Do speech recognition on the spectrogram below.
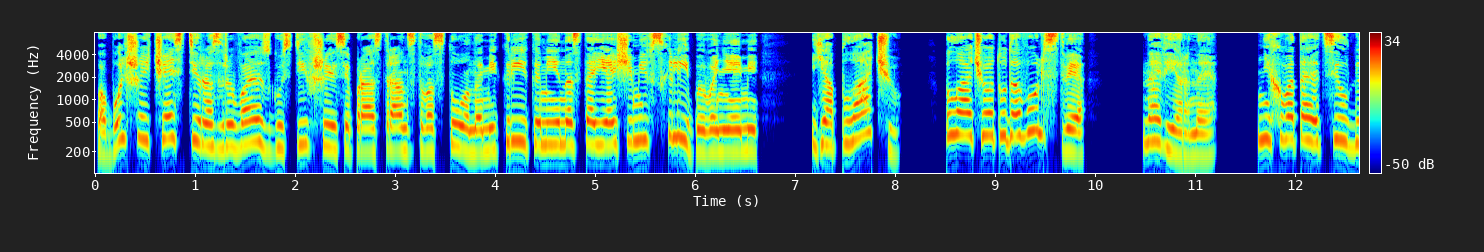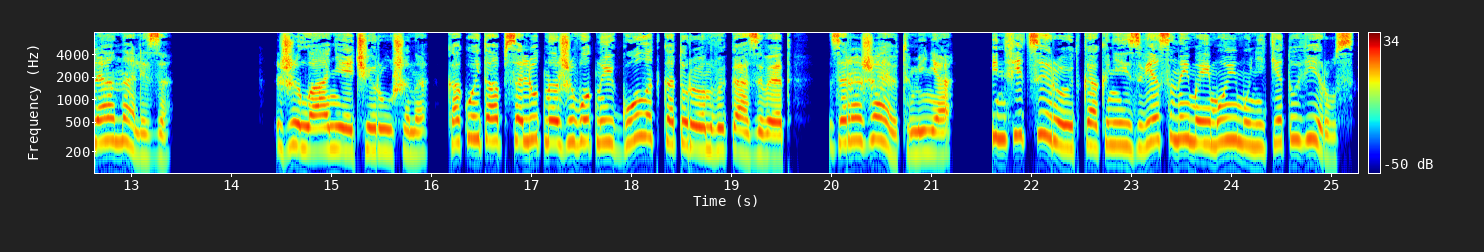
По большей части разрываю сгустившееся пространство стонами, криками и настоящими всхлипываниями. Я плачу, плачу от удовольствия. Наверное, не хватает сил для анализа. Желание Чарушина, какой-то абсолютно животный голод, который он выказывает, заражают меня, инфицируют как неизвестный моему иммунитету вирус.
